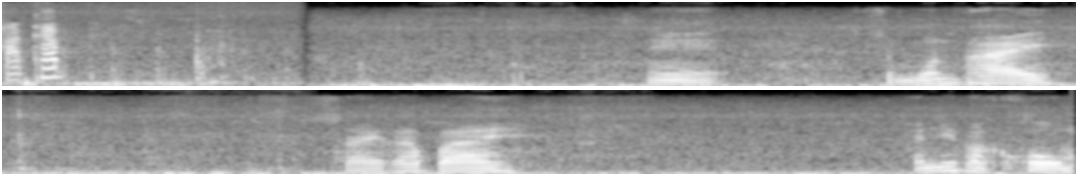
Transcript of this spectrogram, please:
ผักครับนี่สมุนไพร ใส่เข้าไป อันนี้ผักขม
